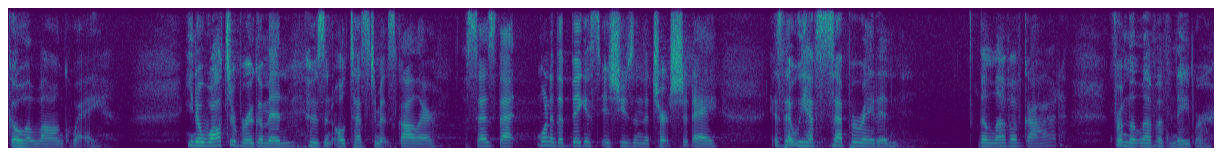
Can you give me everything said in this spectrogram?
go a long way. You know, Walter Brueggemann, who's an Old Testament scholar, says that one of the biggest issues in the church today is that we have separated the love of God from the love of neighbor.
